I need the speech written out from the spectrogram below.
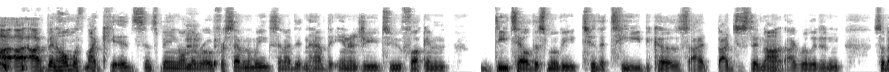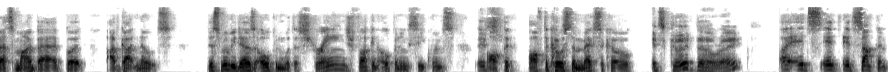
I, I I've been home with my kids since being on the road for seven weeks, and I didn't have the energy to fucking detail this movie to the T because I I just did not. I really didn't. So that's my bad. But I've got notes. This movie does open with a strange fucking opening sequence it's, off the off the coast of Mexico. it's good though, right? Uh, it's it it's something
